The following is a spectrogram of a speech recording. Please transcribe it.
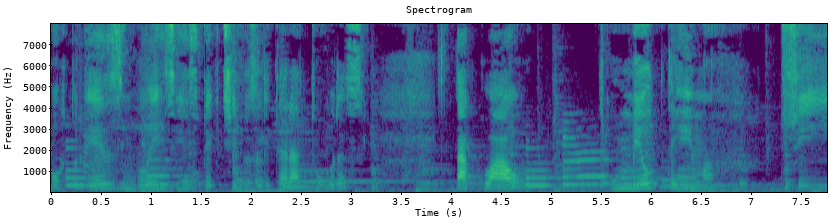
português, inglês e respectivas literaturas, da qual o meu tema de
